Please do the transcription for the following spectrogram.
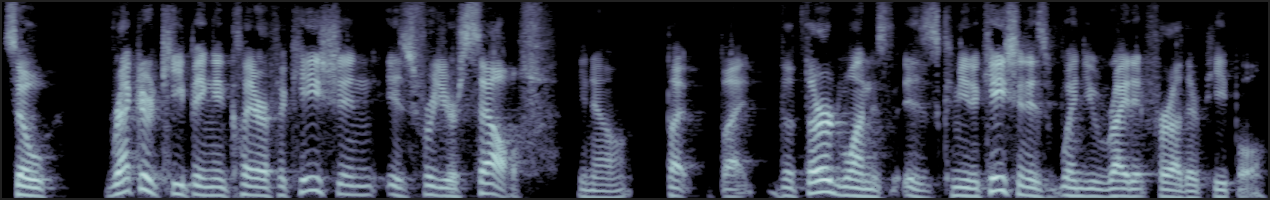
so record keeping and clarification is for yourself, you know, but but the third one is is communication is when you write it for other people.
